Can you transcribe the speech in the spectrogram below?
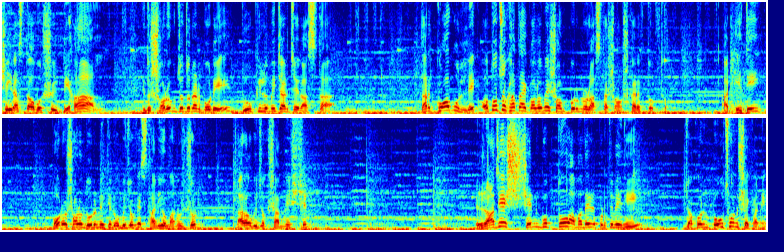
সেই রাস্তা অবশ্যই বেহাল। কিন্তু সড়ক যোজনার বোর্ডে দু কিলোমিটার যে রাস্তা, তার কম উল্লেখ, অথচ খাতায় কলমে সম্পূর্ণ রাস্তা সংস্কারের তথ্য। আর এতেই বড় সড় দুর্নীতির অভিযোগে স্থানীয় মানুষজন, তারা অভিযোগ সামনে এসছেন। রাজেশ সেনগুপ্ত, আমাদের প্রতিনিধি, যখন পৌঁছন সেখানে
